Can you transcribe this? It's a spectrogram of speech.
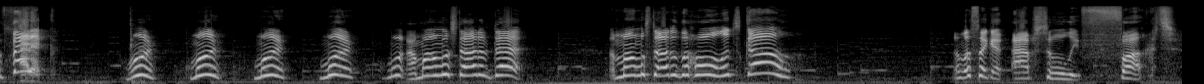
Pathetic! More, more, more, more, more. I'm almost out of debt. I'm almost out of the hole. Let's go! Unless I get absolutely fucked.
